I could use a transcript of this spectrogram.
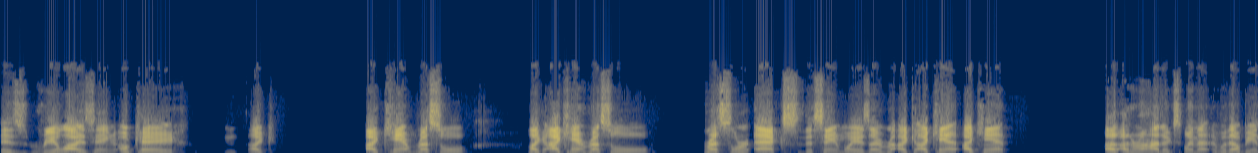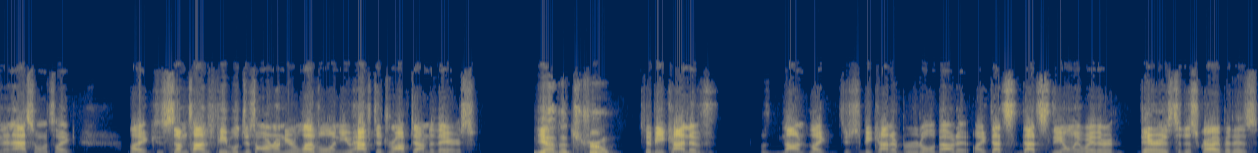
is realizing okay, like I can't wrestle, like I can't wrestle wrestler X the same way as I I, I can't I can't I, I don't know how to explain that without being an asshole. It's like like sometimes people just aren't on your level and you have to drop down to theirs Yeah, that's true. to be kind of not like just to be kind of brutal about it. Like that's that's the only way there there is to describe it is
